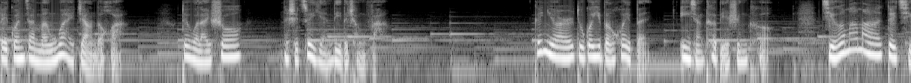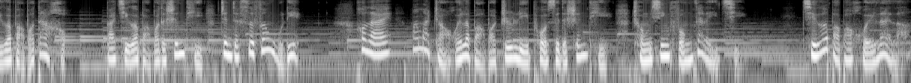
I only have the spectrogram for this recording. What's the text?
被关在门外这样的话，对我来说，那是最严厉的惩罚。给女儿读过一本绘本，印象特别深刻。企鹅妈妈对企鹅宝宝大吼，把企鹅宝宝的身体震得四分五裂。后来，妈妈找回了宝宝支离破碎的身体，重新缝在了一起。企鹅宝宝回来了，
